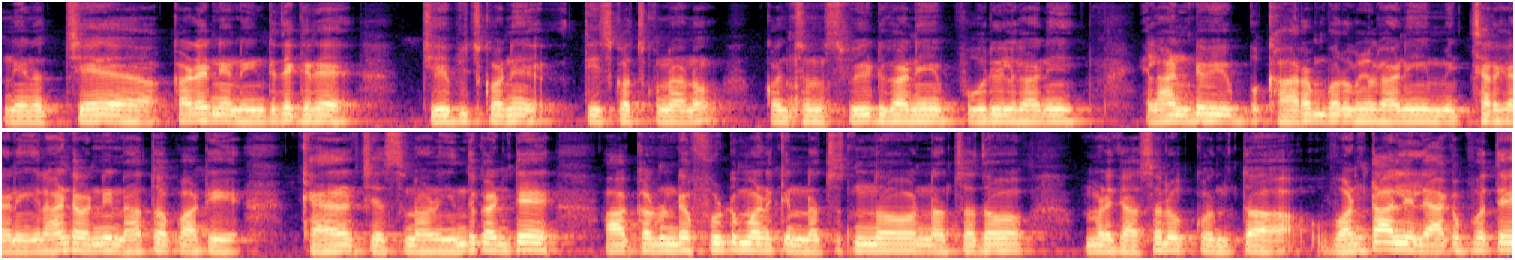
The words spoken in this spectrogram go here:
నేను చే అక్కడే నేను ఇంటి దగ్గరే చేపించుకొని తీసుకొచ్చుకున్నాను. కొంచెం స్వీట్ కానీ పూరీలు కానీ ఇలాంటివి కారం బొరుగులు కానీ మిక్చర్ కానీ ఇలాంటివన్నీ నాతో పాటు క్యారెట్ చేస్తున్నాను. ఎందుకంటే అక్కడ ఉండే ఫుడ్ మనకి నచ్చుతుందో నచ్చదో మనకి అసలు కొంత వంటాలి లేకపోతే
